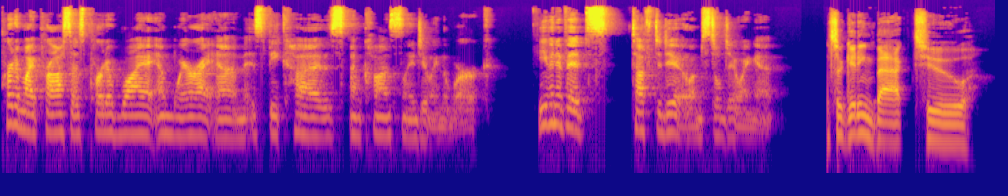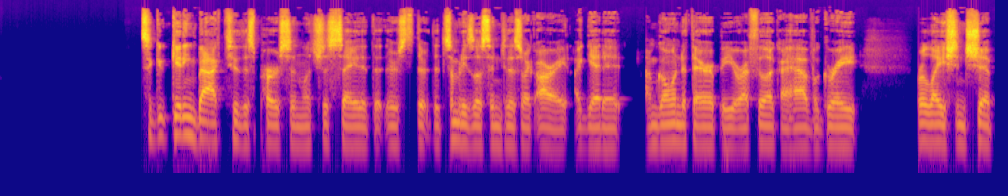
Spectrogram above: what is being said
part of my process, part of why I am where I am is because I'm constantly doing the work. Even if it's tough to do, I'm still doing it. So getting back to so getting back to this person, let's just say that, that there's that somebody's listening to this like, all right, I get it. I'm going to therapy, or I feel like I have a great relationship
